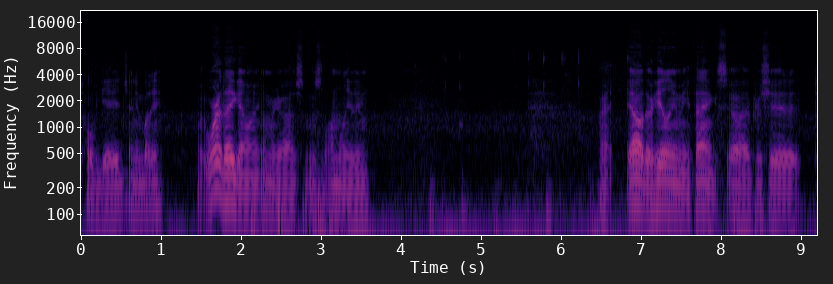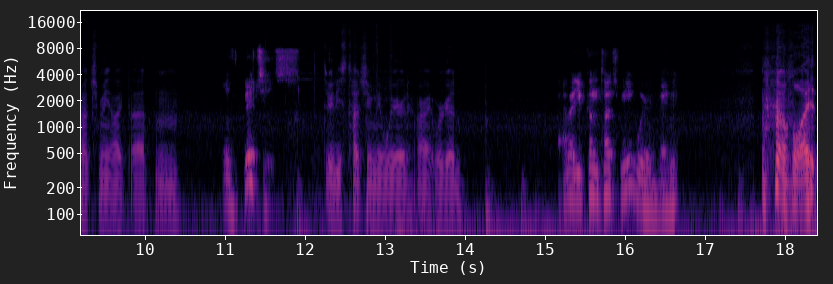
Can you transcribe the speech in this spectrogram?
12 gauge, anybody? Wait, where are they going? Oh my gosh, I'm, just, I'm leaving. Alright, yo, they're healing me, thanks. Yo, I appreciate it. Touch me like that. Mm. Those bitches. Dude, he's touching me weird. Alright, we're good. I bet you come touch me weird, baby. what?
